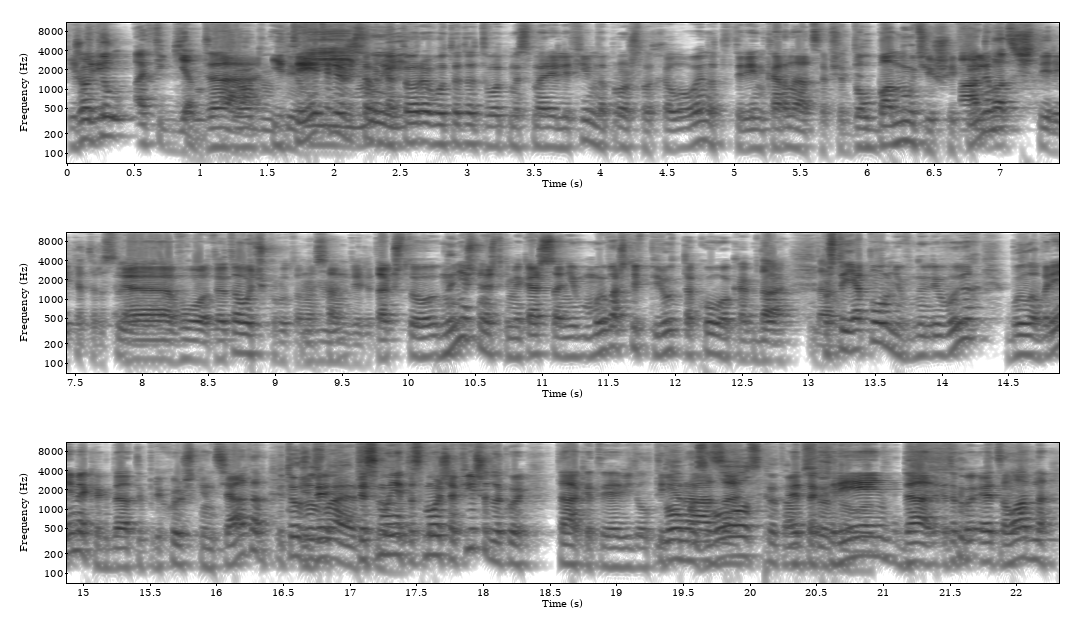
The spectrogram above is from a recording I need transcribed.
И Джон Пил офиген. Да, и третий режиссер, который вот этот вот мы смотрели фильм на прошлый Хэллоуин, это «Реинкарнация», вообще долбанутейший фильм. А24, который Э, вот, это очень круто, на самом деле. Так что нынешние мне кажется, они, мы вошли в период такого, как Да. Просто я помню, в нулевых было время, когда ты приходишь в кинотеатр, И ты уже знаешь, ты, смотри- ты смотришь афишу такой, так, это я видел три Дом раза, воска, там это всё это хрень, да, такой, это ладно,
